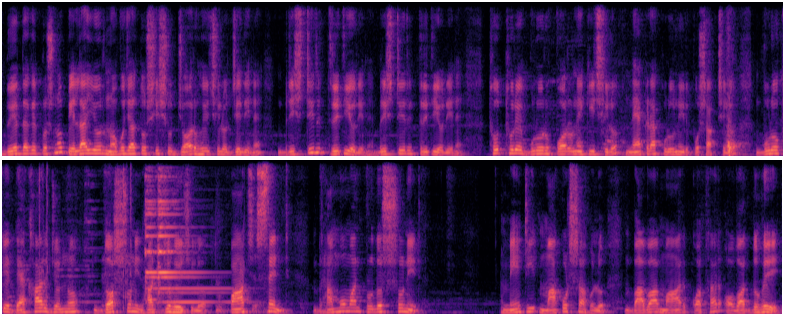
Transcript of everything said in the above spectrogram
দুয়ের দাগের প্রশ্ন পেলাইওর নবজাত শিশুর জ্বর হয়েছিল যেদিনে? বৃষ্টির তৃতীয় দিনে। বৃষ্টির তৃতীয় দিনে। থুরথুরে বুড়োর পরনে কি ছিল? ন্যাকড়া কুড়ুনির পোশাক ছিল। বুড়োকে দেখার জন্য দর্শনী ধার্য হয়েছিল পাঁচ সেন্ট। ভ্রাম্যমান প্রদর্শনীর মেয়েটি মাকড়সা হলো বাবা মার কথার অবাধ্য হয়ে।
